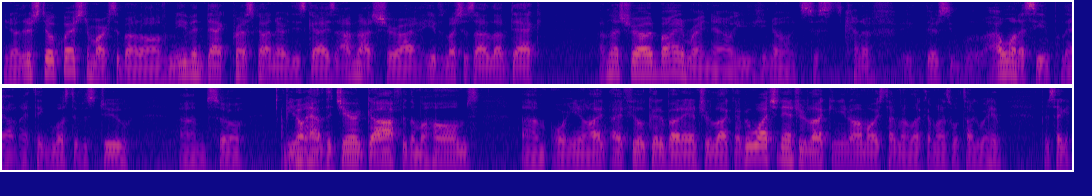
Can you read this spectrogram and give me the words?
you know, there's still question marks about all of them. Even Dak Prescott and every these guys, I'm not sure. I, as much as I love Dak, I'm not sure I would buy him right now. He, you know, it's just kind of there's. I want to see it play out, and I think most of us do. Um, so if you don't have the Jared Goff or the Mahomes, um, or you know, I, I feel good about Andrew Luck. I've been watching Andrew Luck, and you know, I'm always talking about Luck. I might as well talk about him for a second.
